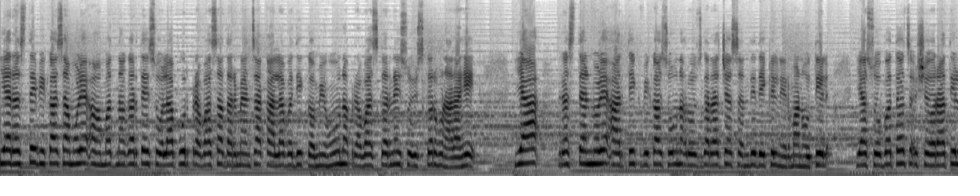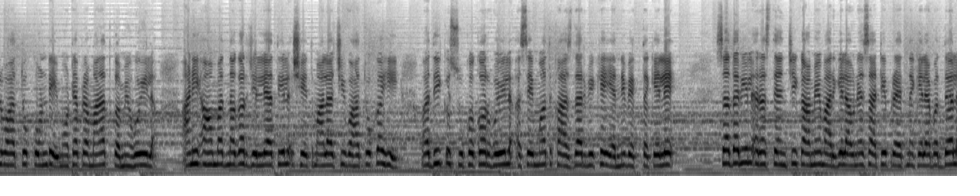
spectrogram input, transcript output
या रस्ते विकासामुळे अहमदनगर ते सोलापूर प्रवासादरम्यानचा कालावधी कमी होऊन प्रवास करणे सोयीस्कर होणार आहे. या रस्त्यांमुळे आर्थिक विकास होऊन रोजगाराच्या संधी देखील निर्माण होतील. यासोबतच शहरातील वाहतूक कोंडी मोठ्या प्रमाणात कमी होईल आणि अहमदनगर जिल्ह्यातील शेतमालाची वाहतूकही अधिक सुखकर होईल असे मत खासदार विखे यांनी व्यक्त केले. सदरील रस्त्यांची कामे मार्गी लावण्यासाठी प्रयत्न केल्याबद्दल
